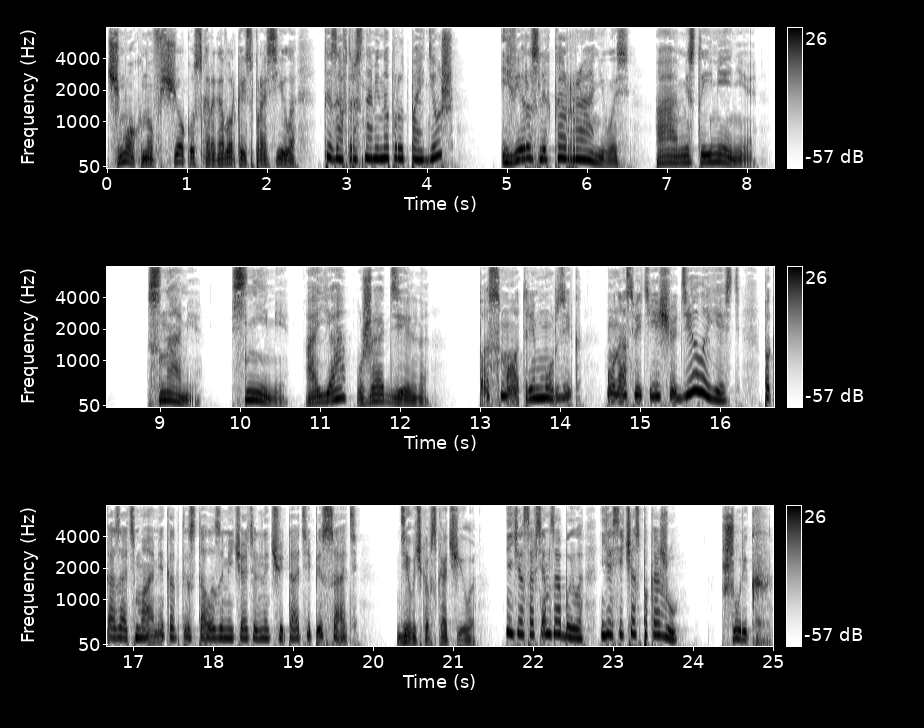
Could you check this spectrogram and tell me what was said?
чмокнув в щеку, скороговоркой спросила ты завтра с нами на пруд пойдешь?» И Вера слегка ранилась, а местоимение «с нами», «с ними», а я уже отдельно. «Посмотрим, Мурзик, у нас ведь еще дело есть. Показать маме, как ты стала замечательно читать и писать». Девочка вскочила. «Я совсем забыла. Я сейчас покажу». Шурик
